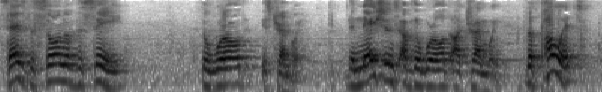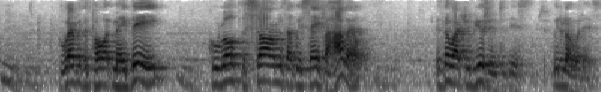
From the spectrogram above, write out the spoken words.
says the song of the sea, the world is trembling. The nations of the world are trembling. The poet, whoever the poet may be, who wrote the psalms that we say for Hallel, there's no attribution to this. We don't know what it is.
